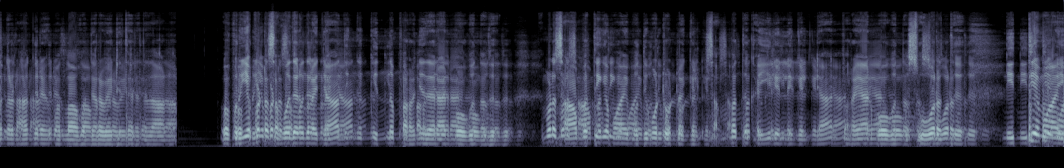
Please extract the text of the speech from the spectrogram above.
നിങ്ങളുടെ ആഗ്രഹം അള്ളാഹു നിറവേറ്റി തരുന്നതാണ്. അപ്പൊ പ്രിയപ്പെട്ട സഹോദരങ്ങളെ ഞാൻ നിങ്ങൾക്ക് ഇന്ന് പറഞ്ഞു തരാൻ പോകുന്നത് നമ്മൾ സാമ്പത്തികമായി ബുദ്ധിമുട്ടുണ്ടെങ്കിൽ സമ്പത്ത് കയ്യിലില്ലെങ്കിൽ ഞാൻ പറയാൻ പോകുന്ന സൂറത്ത് നിത്യമായി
